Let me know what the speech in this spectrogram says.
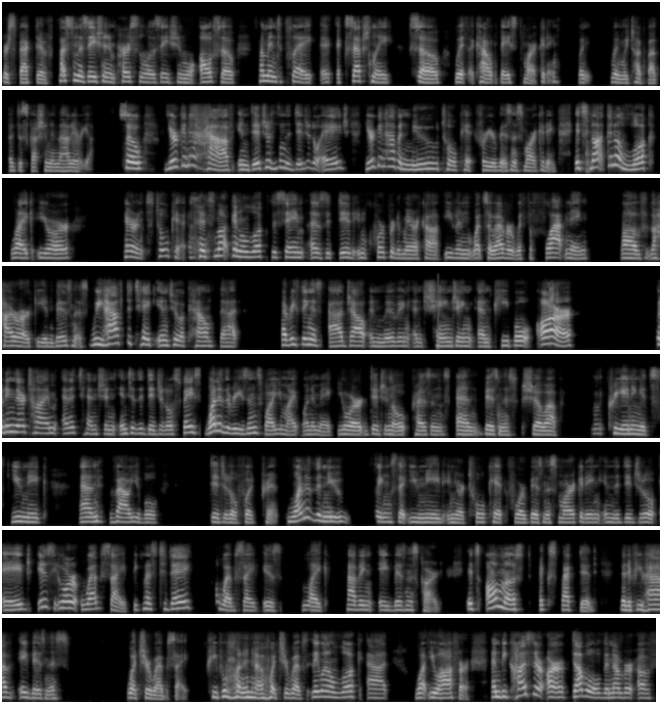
perspective. Customization and personalization will also come into play exceptionally so with account based marketing when when we talk about a discussion in that area. So you're going to have in digital in the digital age, you're going to have a new toolkit for your business marketing. It's not going to look like your parents' toolkit. It's not going to look the same as it did in corporate America, even whatsoever, with the flattening of the hierarchy in business. We have to take into account that everything is agile and moving and changing, and people are putting their time and attention into the digital space. One of the reasons why you might want to make your digital presence and business show up, creating its unique and valuable digital footprint. One of the new things that you need in your toolkit for business marketing in the digital age is your website, because today a website is like having a business card. It's almost expected that if you have a business, what's your website? People want to know what's your website. They want to look at what you offer. And because there are double the number of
